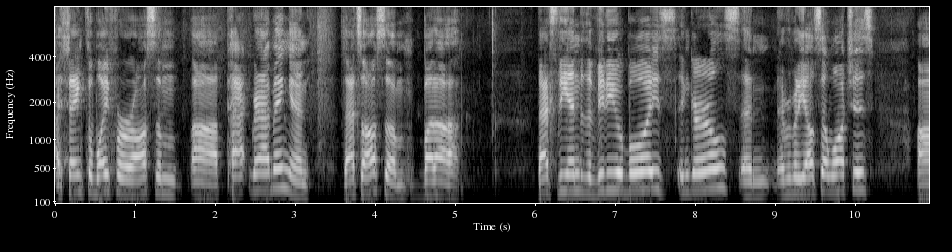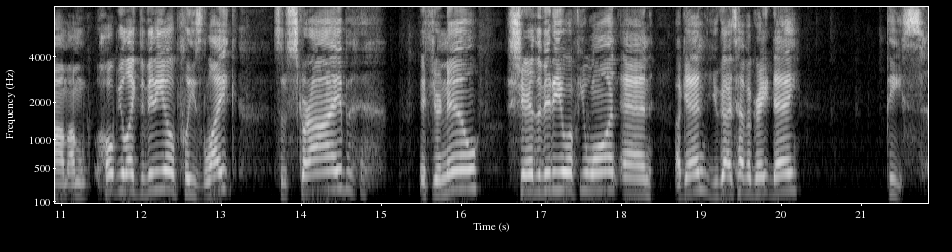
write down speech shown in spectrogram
I thank the wife for her awesome uh, pack grabbing, and that's awesome. But uh, that's the end of the video, boys and girls, and everybody else that watches. Um, I hope you like the video. Please like, subscribe if you're new, share the video if you want, and again, you guys have a great day. Peace.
